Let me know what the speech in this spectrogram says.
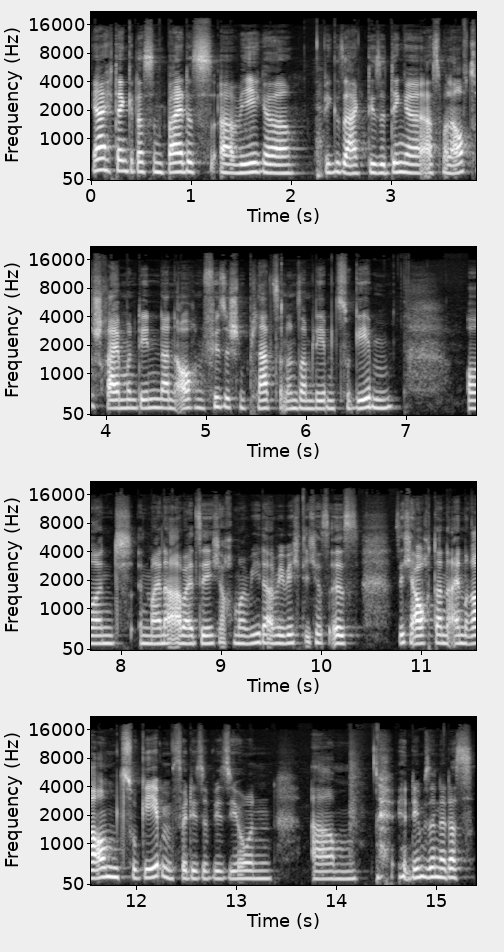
Ja, ich denke, das sind beides äh, Wege, wie gesagt, diese Dinge erstmal aufzuschreiben und denen dann auch einen physischen Platz in unserem Leben zu geben. Und in meiner Arbeit sehe ich auch immer wieder, wie wichtig es ist, sich auch dann einen Raum zu geben für diese Visionen. Ähm, in dem Sinne, dass,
